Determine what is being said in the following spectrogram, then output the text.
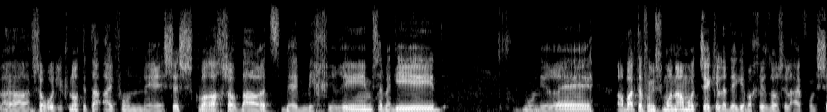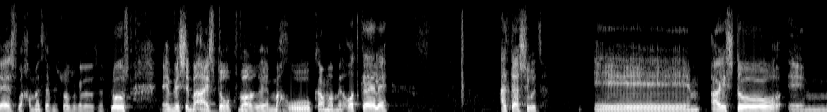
האפשרות לקנות את האייפון 6 כבר עכשיו בארץ, במחירים של נגיד, בואו נראה, 4,800 שקל הדגם הכי זול של אייפון 6 ו-5,300 שקל של פלוס, אה, ושבאייסטור כבר אה, מכרו כמה מאות כאלה, אל תעשו את זה. אייסטור, הם,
